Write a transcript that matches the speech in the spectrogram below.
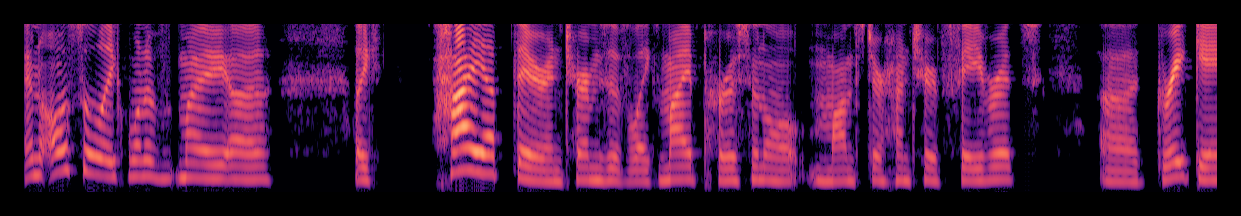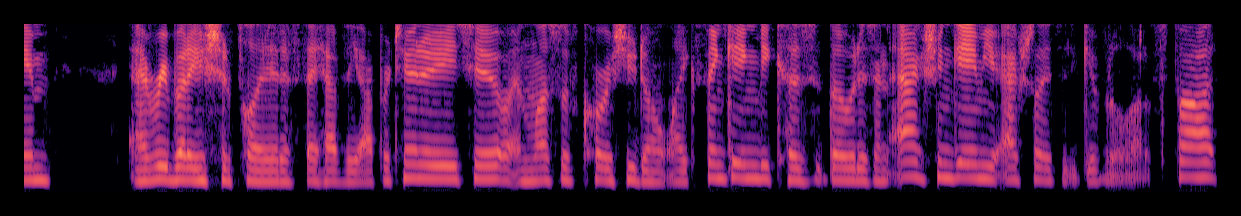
And also like one of my uh like high up there in terms of like my personal Monster Hunter favorites. Uh great game. Everybody should play it if they have the opportunity to, unless, of course, you don't like thinking, because though it is an action game, you actually have to give it a lot of thought.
